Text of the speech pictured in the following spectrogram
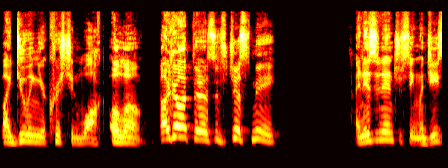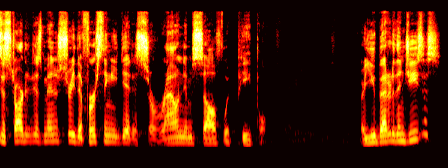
by doing your Christian walk alone. I got this, it's just me. And isn't it interesting? When Jesus started his ministry, the first thing he did is surround himself with people. Are you better than Jesus?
